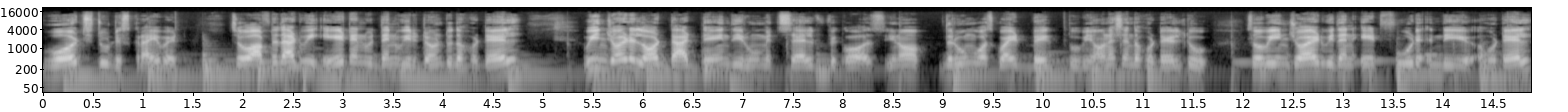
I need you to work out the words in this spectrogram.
words to describe it. So after that we ate and then we returned to the hotel we enjoyed a lot that day in the room itself because you know the room was quite big to be honest and the hotel too. So we enjoyed we then ate food in the hotel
